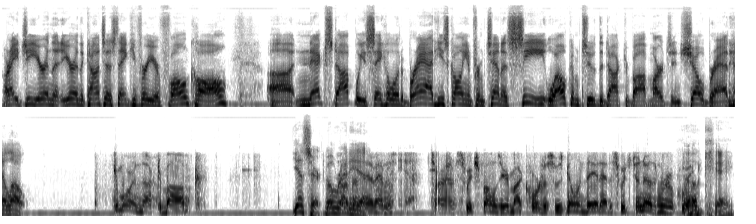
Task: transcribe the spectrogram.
All right, G, you're in the you're in the contest. Thank you for your phone call. Uh, next up, we say hello to Brad. He's calling in from Tennessee. Welcome to the Dr. Bob Martin Show, Brad. Hello. Good morning, Dr. Bob. Yes, sir. Go right sorry ahead. That. I'm having to, sorry, I had to switch phones here. My cordless was going dead. I had to switch to another one real quick. Okay.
